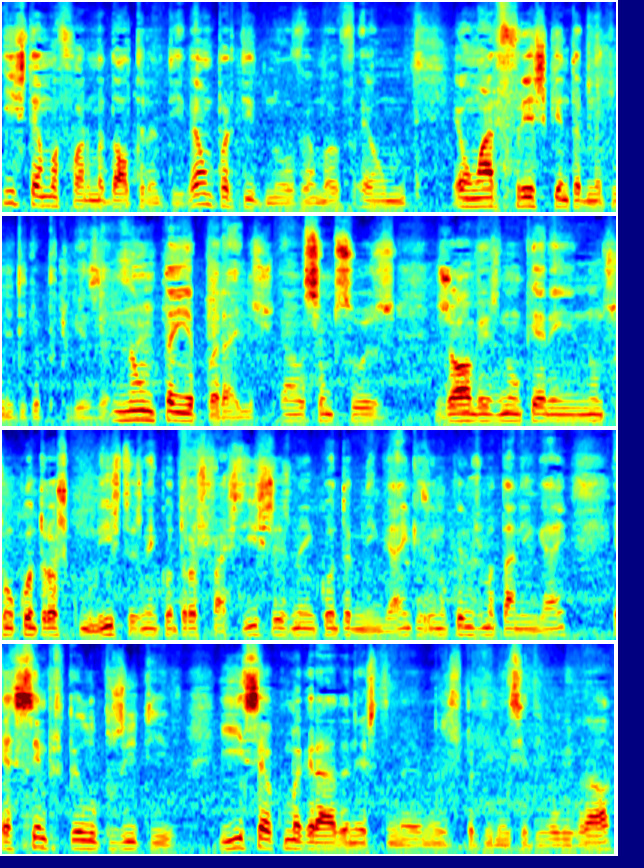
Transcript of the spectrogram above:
Isto é uma forma de alternativa. É um partido novo, é, uma- é um, é um ar fresco que entra na política portuguesa. Não tem aparelhos, é- são pessoas jovens, não querem, não são contra os comunistas, nem contra os fascistas, nem contra ninguém, quer dizer, não queremos matar ninguém, é sempre pelo positivo. E isso é o que me agrada neste, neste Partido de Iniciativa Liberal,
